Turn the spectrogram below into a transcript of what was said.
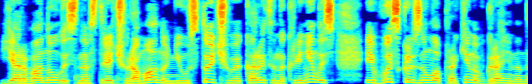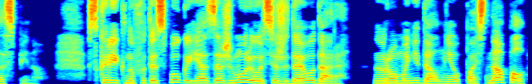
Я рванулась навстречу Роману, неустойчивая корыта накренилась и выскользнула, прокинув Гранина на спину. Вскрикнув от испуга, я зажмурилась, ожидая удара. Но Рома не дал мне упасть на пол,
